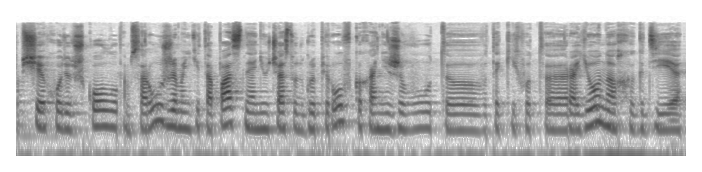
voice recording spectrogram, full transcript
вообще ходят в школу там, с оружием, они какие-то опасные, они участвуют в группировках, они живут в таких вот районах, где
